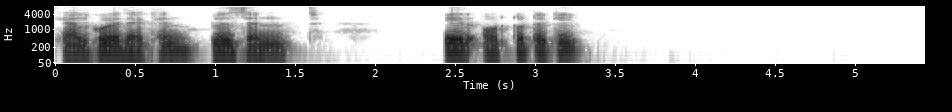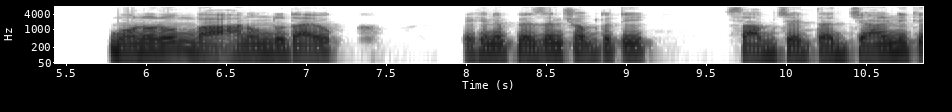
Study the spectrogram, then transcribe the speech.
খেয়াল করে দেখেন প্লেজেন্ট এর অর্থটা কি? মনোরম বা আনন্দদায়ক। এখানে প্লেজেন্ট শব্দটি সাবজেক্ট দ্য জার্নিকে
